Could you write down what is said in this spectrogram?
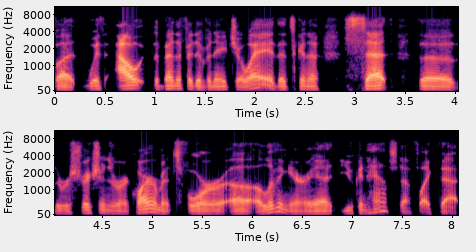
but without the benefit of an HOA that's going to set the the restrictions and requirements for a, a living area you can have stuff like that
